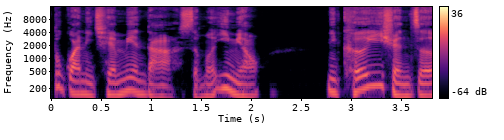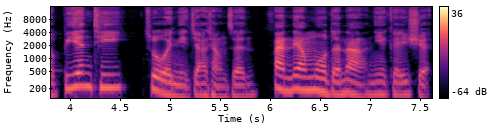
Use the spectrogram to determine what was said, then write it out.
不管你前面打什么疫苗，你可以选择 BNT。作为你的加强针，半量莫德纳你也可以选，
